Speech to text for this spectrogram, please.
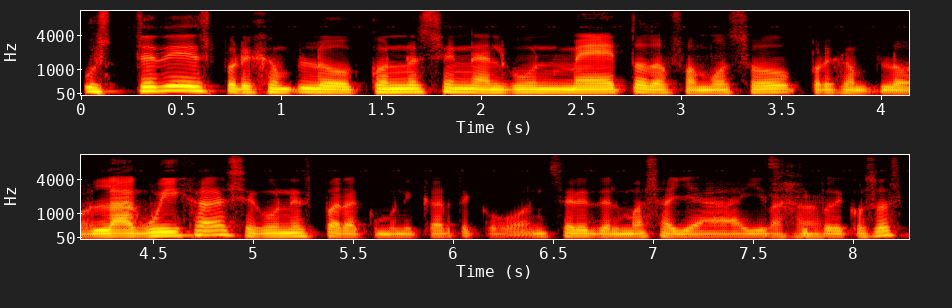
¿ustedes, por ejemplo, conocen algún método famoso? Por ejemplo, la Ouija, según es para comunicarte con seres del más allá y ese Ajá. tipo de cosas,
